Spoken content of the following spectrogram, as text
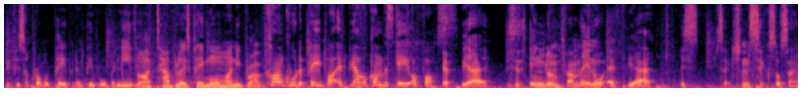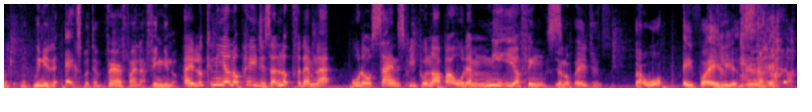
If it's a proper paper, then people will believe it. Nah, tabloids pay more money, bruv. Can't call the paper. FBI will confiscate it off us. FBI. This is England, fam. They ain't no FBI. It's Section 6 or something. We need an expert to verify that thing, you know. Hey, look in the yellow pages and look for them, like all those scientist people know about all them meteor things. Yellow pages. Like what? A for aliens.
